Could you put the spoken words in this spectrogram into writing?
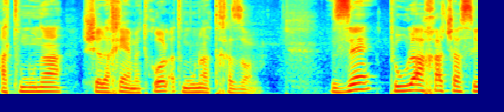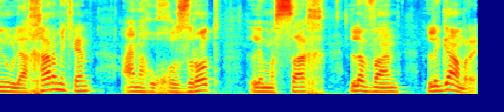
התמונה שלכם, את כל התמונת חזון. זה פעולה אחת שעשינו. לאחר מכן, אנחנו חוזרות למסך לבן לגמרי.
